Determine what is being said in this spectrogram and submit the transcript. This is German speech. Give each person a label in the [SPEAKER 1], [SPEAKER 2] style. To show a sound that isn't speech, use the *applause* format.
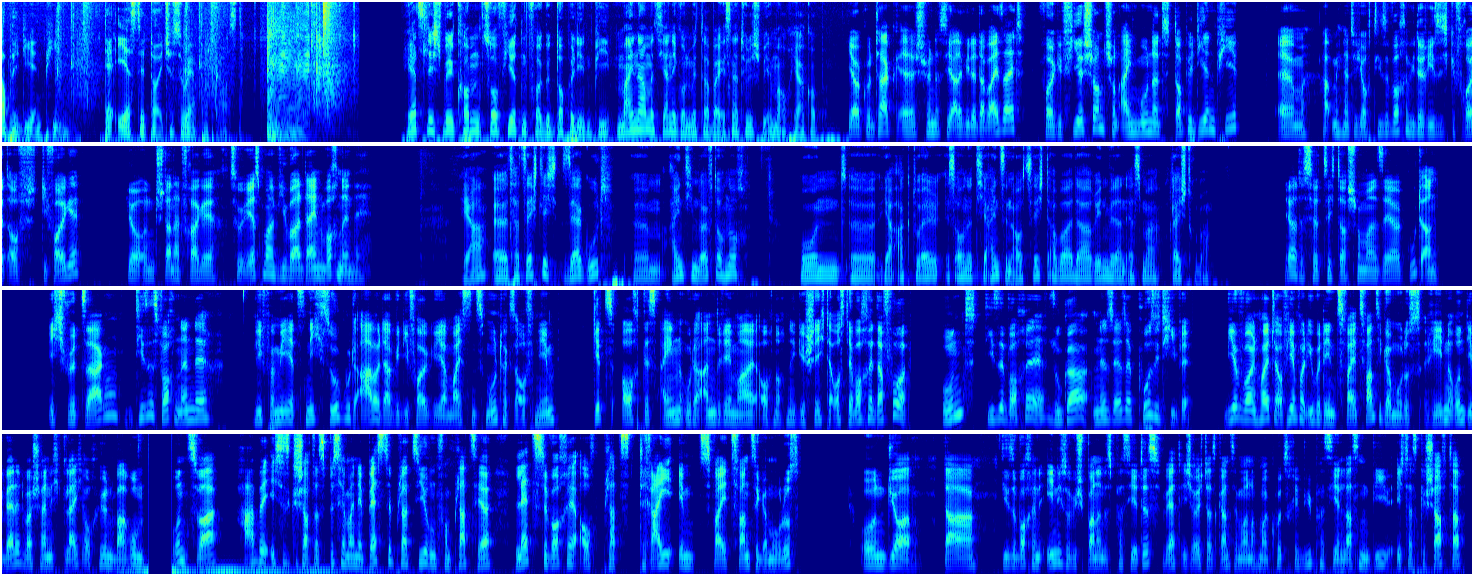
[SPEAKER 1] Doppel-DNP, der erste deutsche Rare-Podcast.
[SPEAKER 2] Herzlich willkommen zur vierten Folge Doppel-DNP. Mein Name ist Yannick und mit dabei ist natürlich wie immer auch Jakob.
[SPEAKER 1] Ja, guten Tag, äh, schön, dass ihr alle wieder dabei seid. Folge 4 schon, schon ein Monat Doppel-DNP. Ähm, hab mich natürlich auch diese Woche wieder riesig gefreut auf die Folge. Ja, und Standardfrage zuerst mal, wie war dein Wochenende?
[SPEAKER 2] Ja, äh, tatsächlich sehr gut. Ähm, ein Team läuft auch noch. Und äh, ja, aktuell ist auch eine Tier 1 in Aussicht, aber da reden wir dann erstmal gleich drüber.
[SPEAKER 1] Ja, das hört sich doch schon mal sehr gut an. Ich würde sagen, dieses Wochenende lief bei mir jetzt nicht so gut, aber da wir die Folge ja meistens montags aufnehmen, gibt's auch das ein oder andere Mal auch noch eine Geschichte aus der Woche davor. Und diese Woche sogar eine sehr, sehr positive. Wir wollen heute auf jeden Fall über den 220er-Modus reden und ihr werdet wahrscheinlich gleich auch hören, warum. Und zwar habe ich es geschafft, das ist bisher meine beste Platzierung vom Platz her, letzte Woche auf Platz 3 im 220er-Modus. Und ja, da diese Woche ähnlich so viel Spannendes passiert ist, werde ich euch das Ganze mal nochmal kurz Revue passieren lassen, wie ich das geschafft habe.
